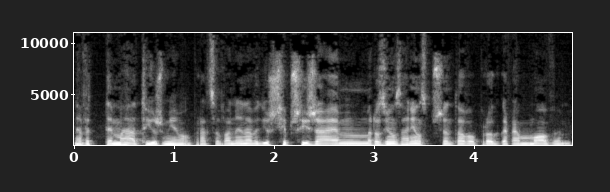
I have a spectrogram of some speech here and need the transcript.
nawet tematy już miałem opracowane, nawet już się przyjrzałem rozwiązaniom sprzętowo-programowym.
